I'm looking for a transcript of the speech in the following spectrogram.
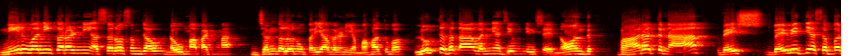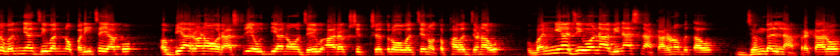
નિર્વનીકરણની અસરો સમજાવો. નવમા પાઠમાં જંગલોનું પર્યાવરણીય મહત્વ. લુપ્ત થતા વન્યજીવ વિશે નોંધ. ભારતના વૈવિધ્યસભર વન્યજીવનનો પરિચય આપો. અભયારણો, રાષ્ટ્રીય ઉદ્યાનો, જૈવ આરક્ષિત ક્ષેત્રો વચ્ચેનો તફાવત જણાવો. વન્યજીવોના વિનાશના કારણો બતાવો. જંગલના પ્રકારો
